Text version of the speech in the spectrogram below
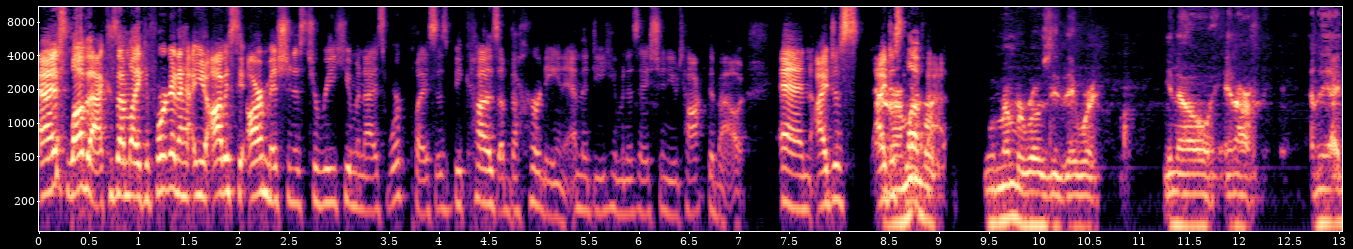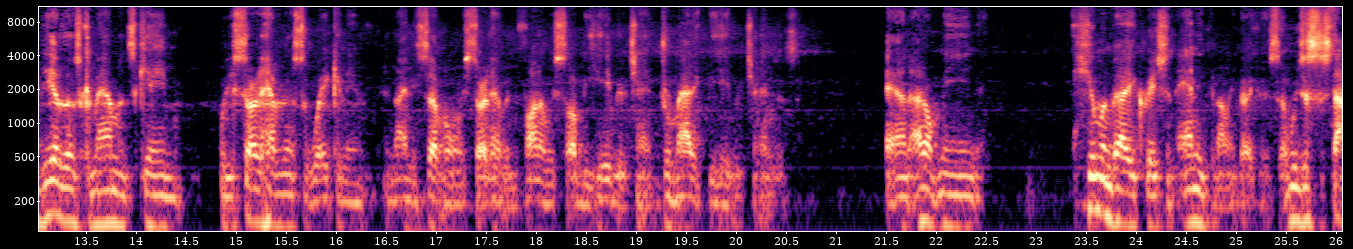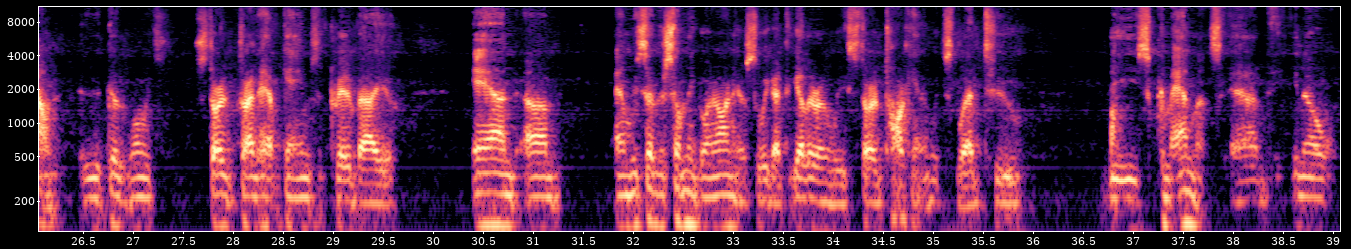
And I just love that because I'm like, if we're going to, you know, obviously our mission is to rehumanize workplaces because of the hurting and the dehumanization you talked about. And I just, I just remember, love that remember, Rosie, they were you know, in our, and the idea of those commandments came when we started having this awakening in 97 when we started having fun and we saw behavior change, dramatic behavior changes. And I don't mean human value creation and economic value creation. We're just astounded because when we started trying to have games that created value, and um, and we said there's something going on here, so we got together and we started talking, which led to these commandments. And you know,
